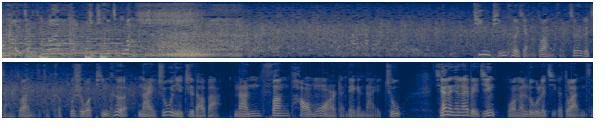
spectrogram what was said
我讲段子。听平克讲段子，今儿个讲段子的可不是我平克奶猪，你知道吧？南方泡沫的那个奶猪，前两天来北京，我们录了几个段子，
